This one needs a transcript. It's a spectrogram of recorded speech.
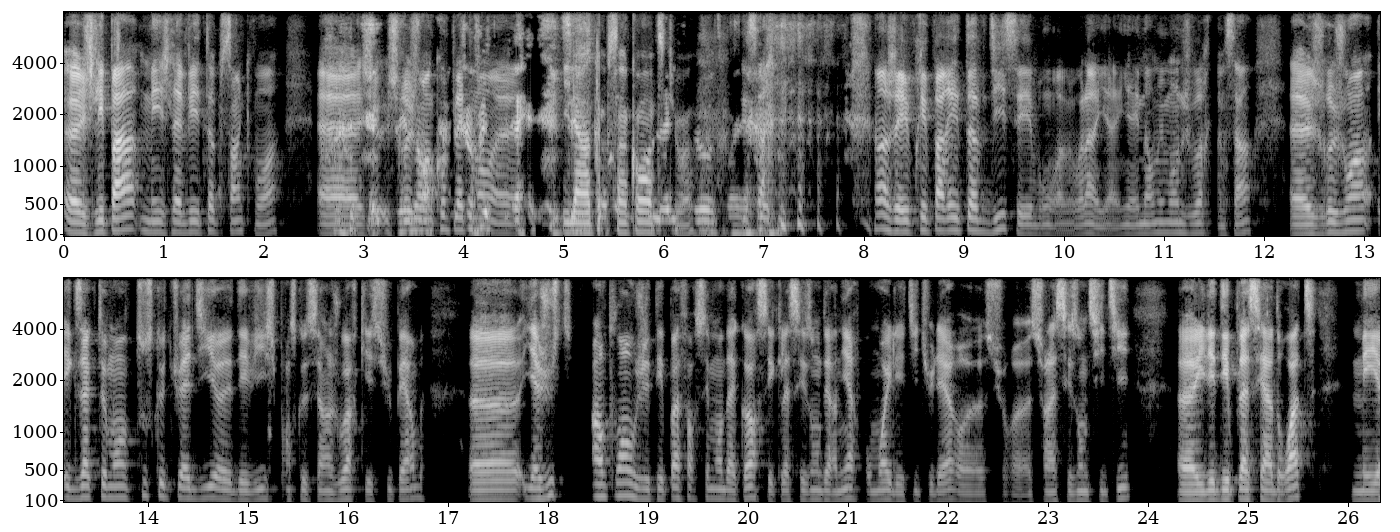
Je ne l'ai pas, mais je l'avais top 5 moi. Euh, je, rejoins complètement. Euh, il a un top 50, tu vois. J'avais préparé top 10 et bon, euh, voilà, il y, a énormément de joueurs comme ça. je rejoins exactement tout ce que tu as dit, Davy. Je pense que c'est un joueur qui est superbe. Il y a juste un point où j'étais pas forcément d'accord, c'est que la saison dernière, pour moi, il est titulaire sur, sur la saison de City. il est déplacé à droite, mais,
